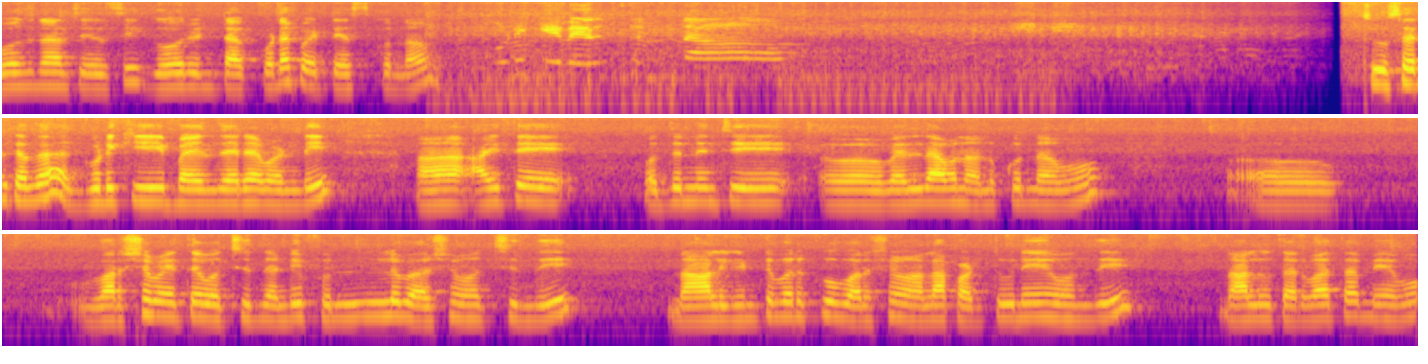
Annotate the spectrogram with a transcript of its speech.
భోజనాలు చేసి గోరింటాకు కూడా పెట్టేసుకున్నాం. గుడికి వెళ్తున్నాం చూశారు కదా గుడికి బయలుదేరామండి. అయితే పొద్దున్నుంచి వెళ్దామని అనుకున్నాము. వర్షం అయితే వచ్చిందండి ఫుల్ వర్షం వచ్చింది. నాలుగింటి వరకు వర్షం అలా పడుతూనే ఉంది. నాలుగు తర్వాత మేము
